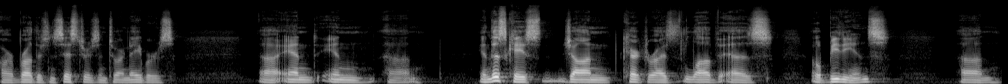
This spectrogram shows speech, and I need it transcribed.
our brothers and sisters and to our neighbors. Uh, and in uh, in this case, John characterized love as obedience. Um,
